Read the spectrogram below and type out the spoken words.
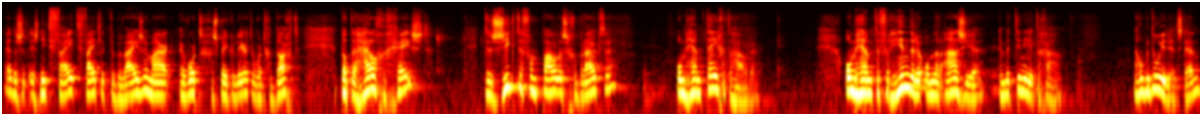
hè, dus het is niet feit, feitelijk te bewijzen, maar er wordt gespeculeerd, er wordt gedacht dat de Heilige Geest de ziekte van Paulus gebruikte om hem tegen te houden. Om hem te verhinderen om naar Azië en Bithynië te gaan. Nou, hoe bedoel je dit, Stan?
